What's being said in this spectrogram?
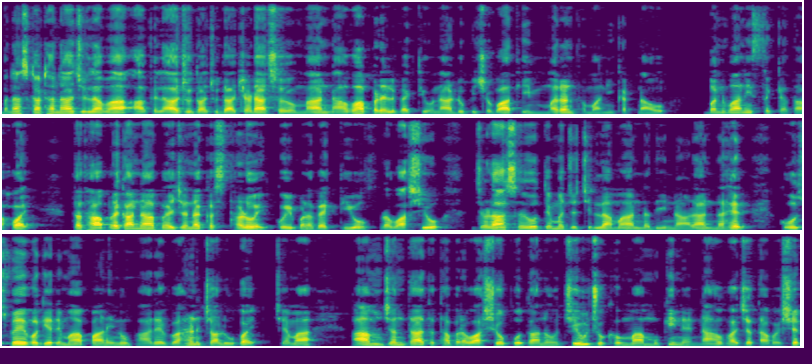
બનાસકાંઠાના જિલ્લામાં આવેલા જુદા જુદા જળાશયોમાં નાહવા પડેલ વ્યક્તિઓના ડૂબી જવાથી મરણ થવાની ઘટનાઓ બનવાની શક્યતા હોય તથા પ્રકારના ભયજનક સ્થળોએ કોઈપણ વ્યક્તિઓ, પ્રવાસીઓ, જળાશયો તેમજ જિલ્લામાં નદી, નાળા, નહેર, કોઝવે વગેરેમાં પાણીનું ભારે વહણ ચાલુ હોય, જેમાં આમ જનતા તથા પ્રવાસીઓ પોતાનો જીવ જોખમમાં મૂકીને નાહવા જતા હોય છે.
